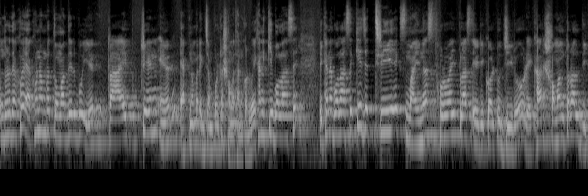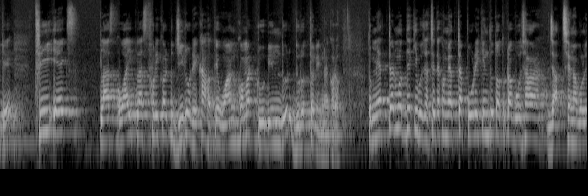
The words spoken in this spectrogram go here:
বন্ধুরা দেখো, এখন আমরা তোমাদের বইয়ের টাইপ টেন এর এক নম্বর এক্সাম্পলটা সমাধান করব। এখানে কি বলা আছে? এখানে বলা আছে কি যে three x minus four y plus eight equal to zero রেখার সমান্তরাল দিকে three x plus y plus four equal to zero রেখা হতে ওয়ান কমা টু বিন্দুর দূরত্ব নির্ণয় করো। তো ম্যাথটার মধ্যে কি বোঝাচ্ছে? দেখো, ম্যাথটা পড়ে কিন্তু ততটা বোঝা যাচ্ছে না বলে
